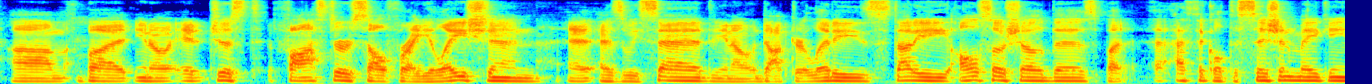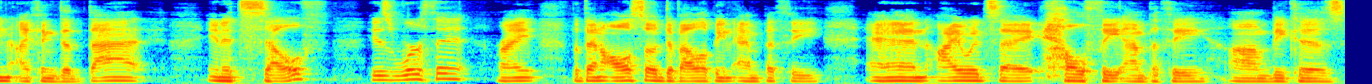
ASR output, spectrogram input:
um, but you know, it just fosters self-regulation, as we said. You know, Dr. Liddy's study also showed this, but ethical decision making. I think that that in itself is worth it right? But then also developing empathy, and I would say healthy empathy, um, because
